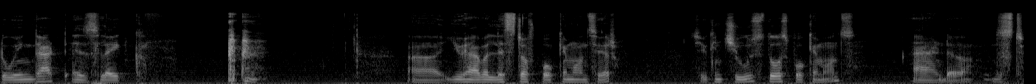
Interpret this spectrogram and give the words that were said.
doing that is like uh, you have a list of Pokemons here. So you can choose those Pokemons and uh, just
